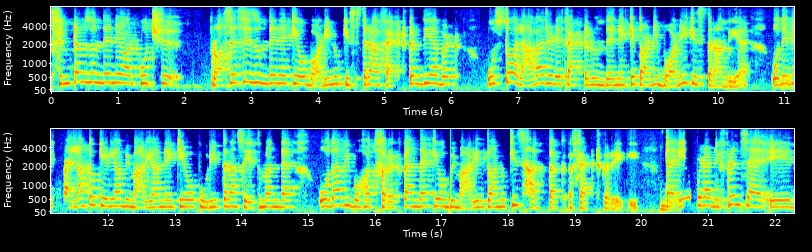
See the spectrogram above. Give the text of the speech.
ਸਿੰਪਟਮਸ ਹੁੰਦੇ ਨੇ ਔਰ ਕੁਝ ਪ੍ਰੋਸੈਸਸ ਹੁੰਦੇ ਨੇ ਕਿ ਉਹ ਬਾਡੀ ਨੂੰ ਕਿਸ ਤਰ੍ਹਾਂ ਅਫੈਕਟ ਕਰਦੀ ਹੈ ਬਟ ਉਸ ਤੋਂ ਇਲਾਵਾ ਜਿਹੜੇ ਫੈਕਟਰ ਹੁੰਦੇ ਨੇ ਕਿ ਤੁਹਾਡੀ ਬਾਡੀ ਕਿਸ ਤਰ੍ਹਾਂ ਦੀ ਹੈ ਉਹਦੇ ਵਿੱਚ ਪਹਿਲਾਂ ਤੋਂ ਕਿਹੜੀਆਂ ਬਿਮਾਰੀਆਂ ਨੇ ਕਿ ਉਹ ਪੂਰੀ ਤਰ੍ਹਾਂ ਸਿਹਤਮੰਦ ਹੈ ਉਹਦਾ ਵੀ ਬਹੁਤ ਫ਼ਰਕ ਪੈਂਦਾ ਹੈ ਕਿ ਉਹ ਬਿਮਾਰੀ ਤੁਹਾਨੂੰ ਕਿਸ ਹੱਦ ਤੱਕ ਅਫੈਕਟ ਕਰੇਗੀ। ਤਾਂ ਇਹ ਜਿਹੜਾ ਡਿਫਰੈਂਸ ਹੈ ਇਹ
